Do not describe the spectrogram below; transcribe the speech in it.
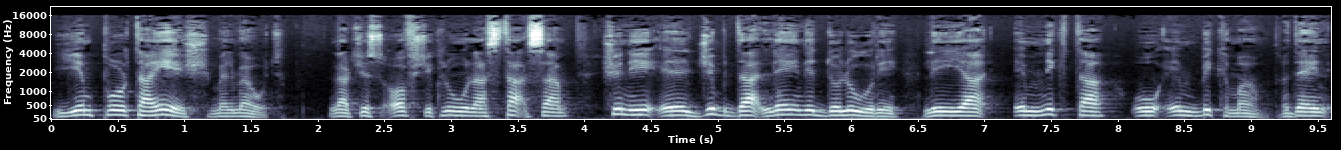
jimpurtahiex mill-mewt. L-Arċisqof Scicluna staqsa x'inhi l-ġibda lejn id-duluri li hija imnikkta u imbikkma f'dejn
